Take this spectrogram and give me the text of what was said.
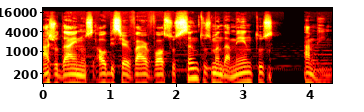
Ajudai-nos a observar vossos santos mandamentos. Amém.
